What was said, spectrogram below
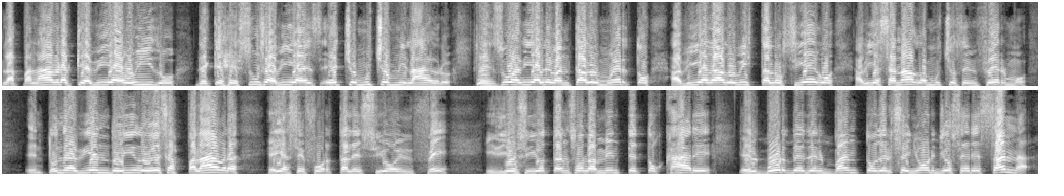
la palabra que había oído de que Jesús había hecho muchos milagros, que Jesús había levantado muertos, había dado vista a los ciegos, había sanado a muchos enfermos. Entonces, habiendo oído esas palabras, ella se fortaleció en fe y Dios, si yo tan solamente tocare el borde del manto del Señor, yo seré sana.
